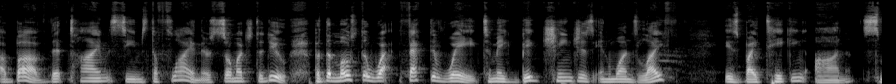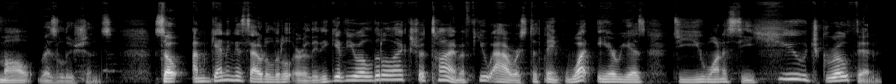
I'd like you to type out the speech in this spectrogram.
above that time seems to fly and there's so much to do. But the most effective way to make big changes in one's life is by taking on small resolutions. So I'm getting this out a little early to give you a little extra time, a few hours to think what areas do you want to see huge growth in?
